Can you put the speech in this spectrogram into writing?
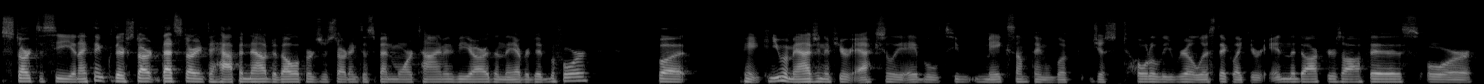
start to see and I think they're start that's starting to happen now. Developers are starting to spend more time in VR than they ever did before. But man, can you imagine if you're actually able to make something look just totally realistic, like you're in the doctor's office, or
